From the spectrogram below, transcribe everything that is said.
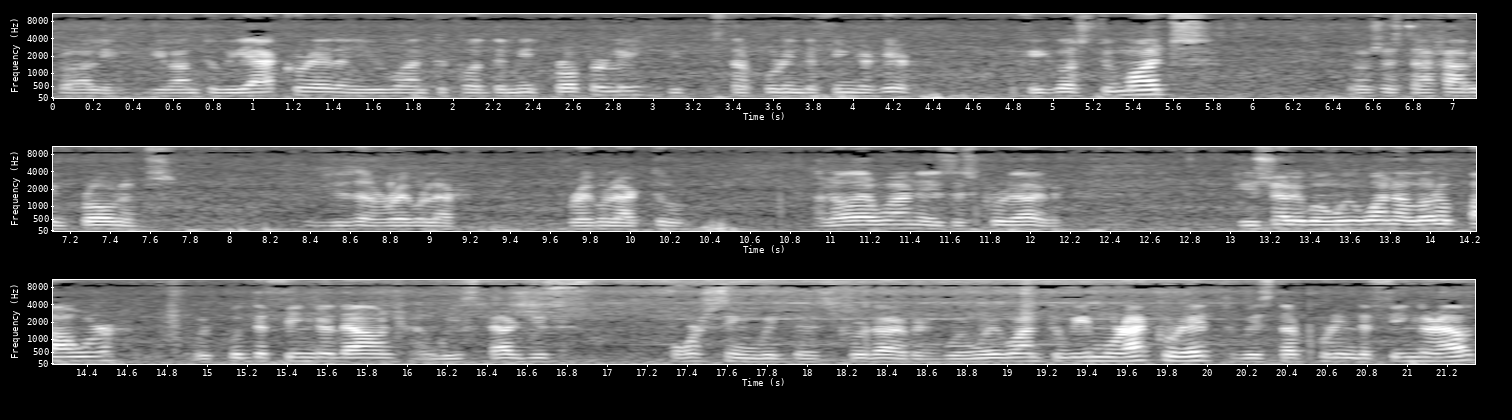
Probably you want to be accurate and you want to cut the meat properly, you start putting the finger here. If it goes too much, you also start having problems. Is a regular, regular tool. Another one is the screwdriver. Usually when we want a lot of power, we put the finger down and we start just forcing with the screwdriver. When we want to be more accurate, we start putting the finger out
